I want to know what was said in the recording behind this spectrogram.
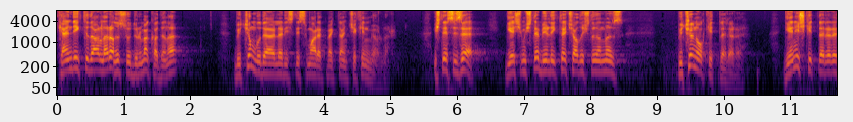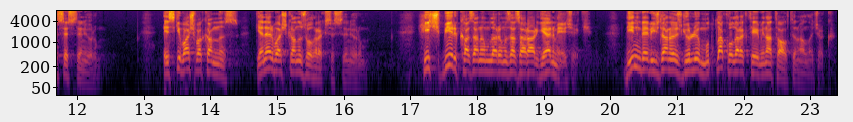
Kendi iktidarlarını sürdürmek adına bütün bu değerleri istismar etmekten çekinmiyorlar. İşte size geçmişte birlikte çalıştığımız bütün o kitlelere, geniş kitlelere sesleniyorum. Eski başbakanınız, genel başkanınız olarak sesleniyorum. Hiçbir kazanımlarımıza zarar gelmeyecek. Din ve vicdan özgürlüğü mutlak olarak teminat altına alınacak.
